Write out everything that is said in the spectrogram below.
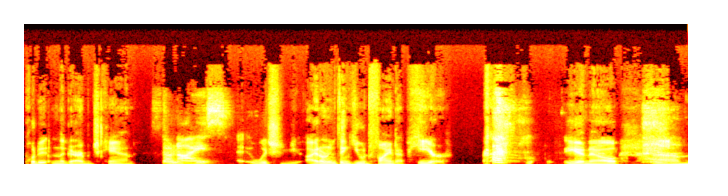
put it in the garbage can. So nice. Eh, which I don't even think you would find up here. you know, um,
